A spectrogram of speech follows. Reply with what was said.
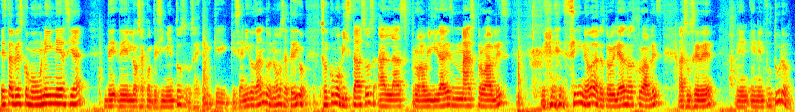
es tal vez como una inercia de, de los acontecimientos, o sea, que, que- que se han ido dando, ¿no? O sea, te digo, son como vistazos a las probabilidades más probables. sí, ¿no? A las probabilidades más probables a suceder en, en el futuro.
